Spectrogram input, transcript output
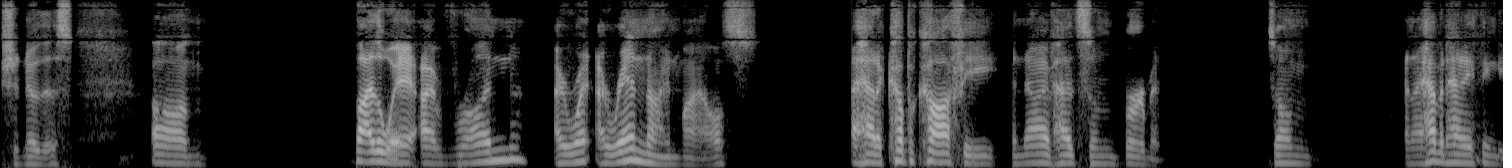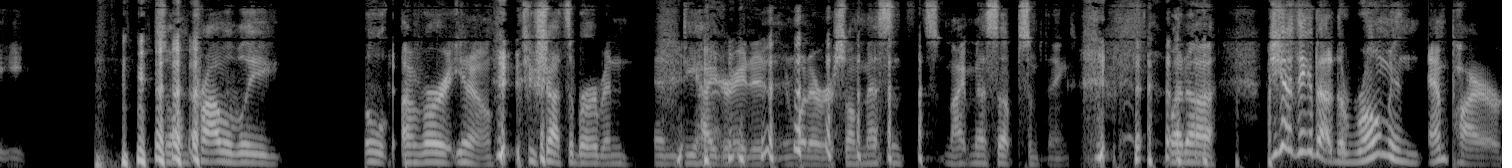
should know this um by the way i've run i ran i ran nine miles i had a cup of coffee and now i've had some bourbon so i'm and i haven't had anything to eat. So i'm probably I've already, you know, two shots of bourbon and dehydrated and whatever. So I'm messing, might mess up some things. But uh, you got to think about it, the Roman Empire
